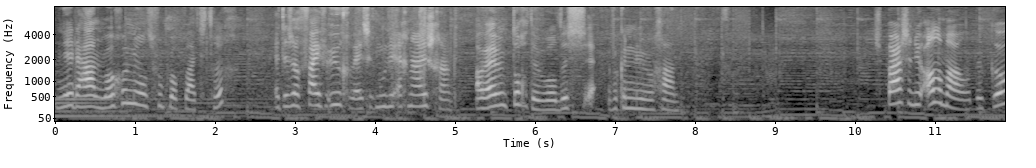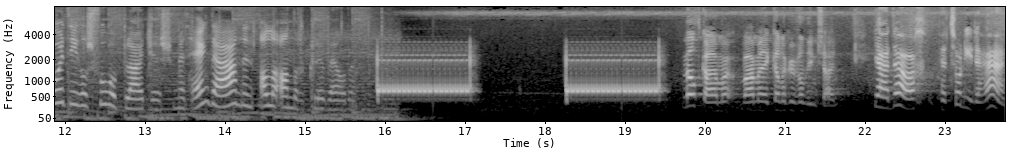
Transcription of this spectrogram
Meneer De Haan, mogen we nu ons voetbalplaatje terug? Het is al vijf uur geweest, ik moet nu echt naar huis gaan. Oh, we hebben hem toch dubbel, dus eh, we kunnen nu wel gaan. Spaar ze nu allemaal, de Go Ahead Eagles voetbalplaatjes, met Henk de Haan en alle andere clubhelden. Meldkamer, waarmee kan ik u van dienst zijn? Ja, dag. Met Tony de Haan.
